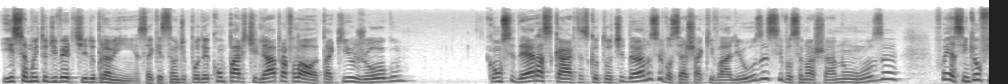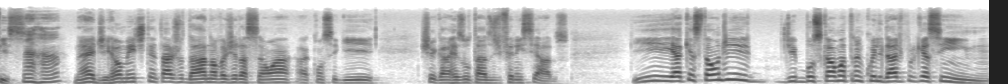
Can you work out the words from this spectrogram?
isso é muito divertido para mim, essa questão de poder compartilhar para falar, ó, tá aqui o jogo, considera as cartas que eu estou te dando, se você achar que vale, usa, se você não achar, não usa. Foi assim que eu fiz, uhum. né? De realmente tentar ajudar a nova geração a, a conseguir chegar a resultados diferenciados. E a questão de, de buscar uma tranquilidade, porque assim,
